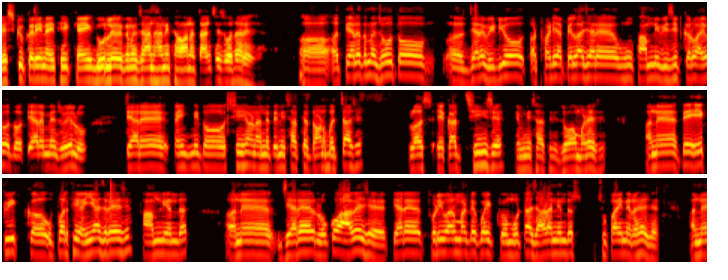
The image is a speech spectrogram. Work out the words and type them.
રેસ્ક્યુ કરીને અહીંથી ક્યાંય દૂર લેવી તમે જાનહાનિ થવાના ચાન્સીસ વધારે છે. અત્યારે તમે જોવો તો જ્યારે વીડિયો અઠવાડિયા પહેલાં જ્યારે હું ફાર્મની વિઝિટ કરવા આવ્યો હતો, ત્યારે મેં જોયેલું ત્યારે કંઈકની તો સિંહણ અને તેની સાથે ત્રણ બચ્ચા છે, પ્લસ એકાદ સિંહ છે એમની સાથે જોવા મળે છે. અને તે એક વીક ઉપરથી અહીંયા જ રહે છે ફાર્મની અંદર. અને જ્યારે લોકો આવે છે, ત્યારે થોડી વાર માટે કોઈક મોટા ઝાડાની અંદર છુપાઈને રહે છે. અને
